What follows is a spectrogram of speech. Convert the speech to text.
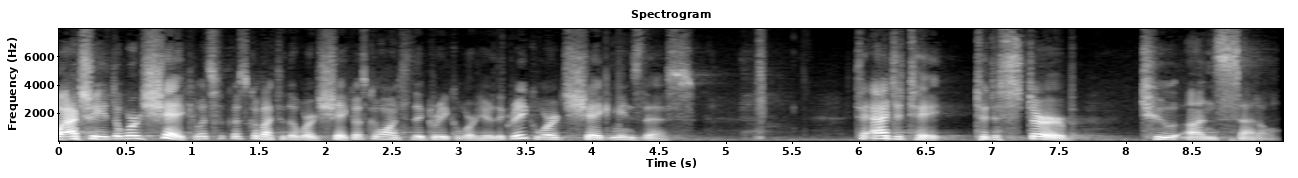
Oh, actually, the word shake. Let's, let's go back to the word shake. Let's go on to the Greek word here. The Greek word shake means this to agitate, to disturb, to unsettle.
